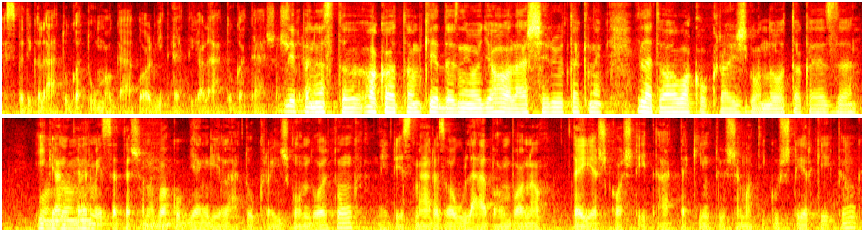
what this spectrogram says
ez pedig a látogató magával vitheti a látogatásra. Éppen ezt akartam kérdezni, hogy a hallássérülteknek, illetve a vakokra is gondoltak ezzel. Igen, Gondolom. természetesen a vakok gyengén látókra is gondoltunk. Egyrészt már az aulában van a teljes kastélyt áttekintő sematikus térképünk.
